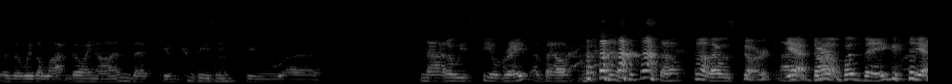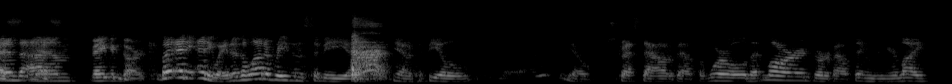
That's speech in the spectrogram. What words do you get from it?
there's always a lot going on that gives you reason to uh, not always feel great about stuff. Oh, that was dark. Uh, yeah, dark no. but vague. yes, and, yes. um, vague and dark. But any, anyway, there's a lot of reasons to be, uh, you know, to feel, uh, you know, stressed out about the world at large or about things in your life,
